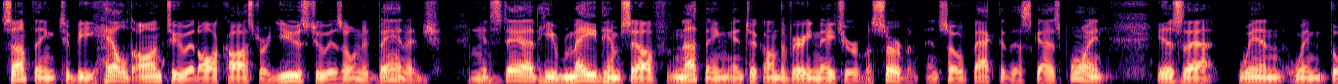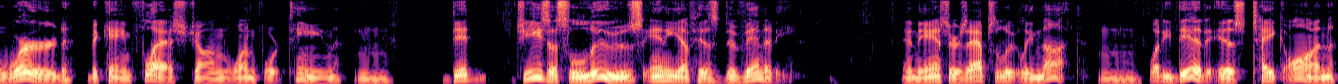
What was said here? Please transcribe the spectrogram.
something to be held onto at all cost or used to his own advantage. Hmm. Instead, he made himself nothing and took on the very nature of a servant. And so, back to this guy's point, is that when when the Word became flesh, John 1.14, mm-hmm. did Jesus lose any of his divinity? And the answer is absolutely not. Mm-hmm. What he did is take on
